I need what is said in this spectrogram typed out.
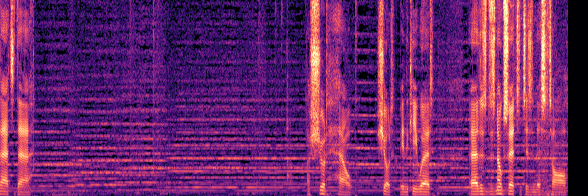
There to there. That should help. Should, being the key word. Uh, there's, there's no certainties in this at all.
